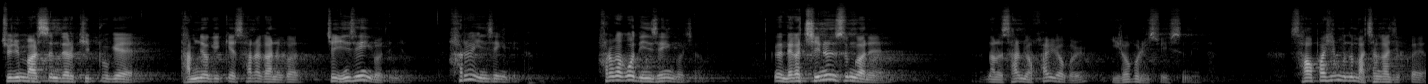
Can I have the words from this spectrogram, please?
주님 말씀대로 기쁘게 담력 있게 살아가는 건 제 인생이거든요. 하루의 인생입니다. 하루가 곧 인생인 거죠. 근데 내가 지는 순간에 나는 삶의 활력을 잃어버릴 수 있습니다. 사업하시는 분도 마찬가지일 거예요.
